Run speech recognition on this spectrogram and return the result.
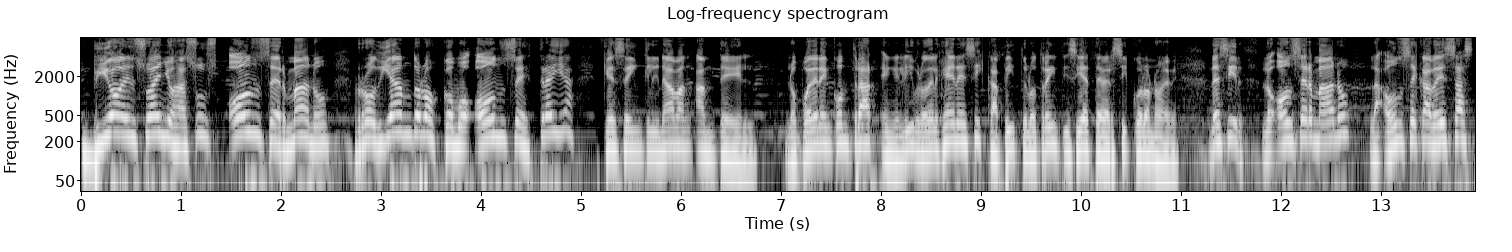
vio en sueños a sus once hermanos rodeándolos como once estrellas que se inclinaban ante él lo pueden encontrar en el libro del Génesis, capítulo 37, versículo 9. Es decir, los once hermanos, las once cabezas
